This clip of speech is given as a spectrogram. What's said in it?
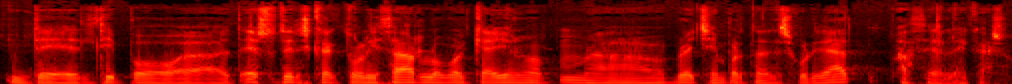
del tipo, eh, esto tienes que actualizarlo porque hay una, una brecha importante de seguridad, hacerle caso.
